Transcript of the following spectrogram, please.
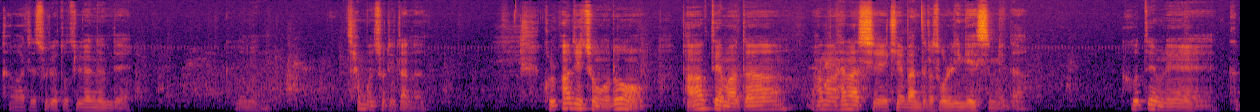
강아지 소리가 또 들렸는데 그거는 창문 소리라는 골판지 총으로 방학 때마다 하나 하나씩 이렇게 만들어서 올린 게 있습니다. 그것 때문에 그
